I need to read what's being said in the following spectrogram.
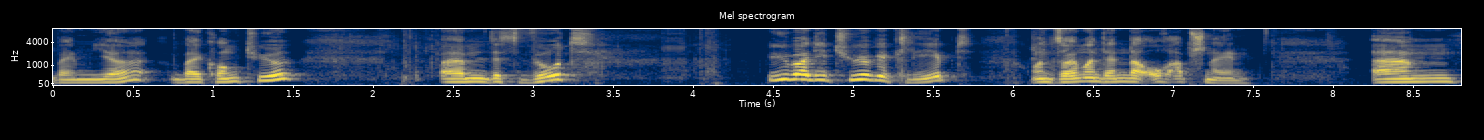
bei mir, Balkontür. Ähm, das wird über die Tür geklebt und soll man denn da auch abschneiden. Ähm,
